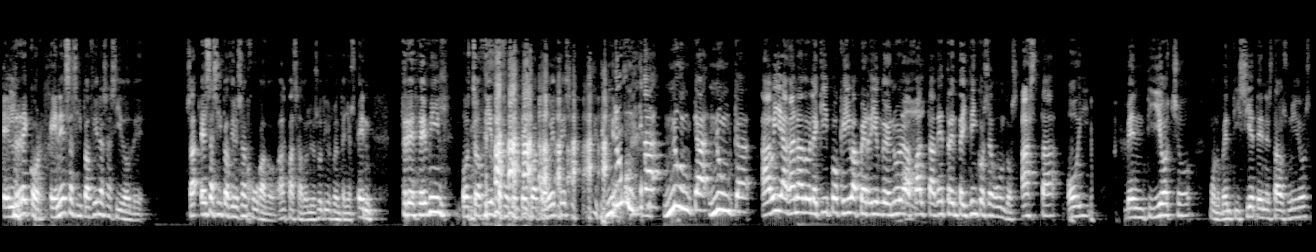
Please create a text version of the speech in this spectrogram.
el récord en esas situaciones ha sido de... O sea, esas situaciones han jugado, ha pasado en los últimos 20 años en 13.884 veces. Nunca, nunca, nunca había ganado el equipo que iba perdiendo de 9 a falta de 35 segundos. Hasta hoy, 28, bueno, 27 en Estados Unidos,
